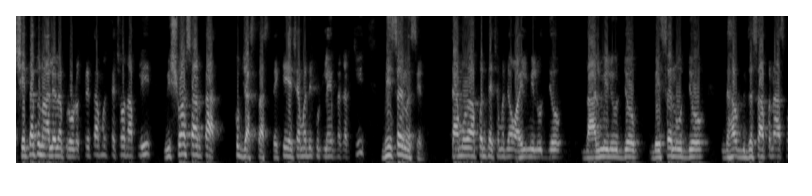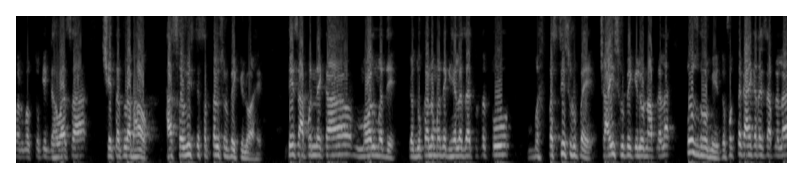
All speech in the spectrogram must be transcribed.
शेतातून आलेला प्रोडक्ट आहे. तर मग त्याच्यावर आपली विश्वासार्हता खूप जास्त असते की याच्यामध्ये कुठल्याही प्रकारची भेसळ नसेल. त्यामुळे आपण त्याच्यामध्ये ऑइल मिल उद्योग दाल मिल उद्योग बेसन उद्योग जसं आपण आज बघतो की गव्हाचा शेतातला भाव हा सव्वीस ते सत्तावीस रुपये किलो आहे. तेच आपण नाही का मॉलमध्ये किंवा दुकानामध्ये घ्यायला जातो तर तो पस्तीस रुपये चाळीस रुपये किलो आपल्याला तोच गहू मिळतो. फक्त काय करायचं आपल्याला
